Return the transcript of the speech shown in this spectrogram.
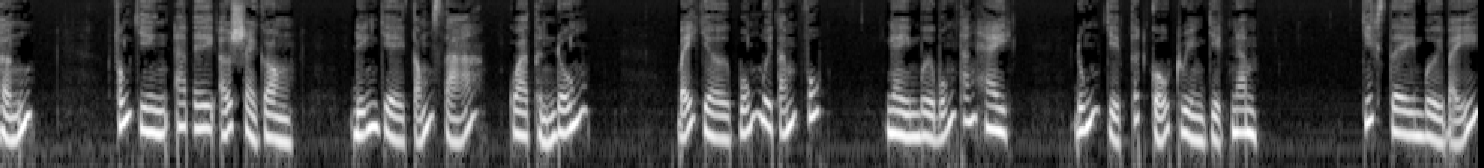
Khẩn. Phóng viên ab ở Sài Gòn Điện về tổng xã qua thỉnh đốn. 7 giờ 48 phút Ngày 14 tháng 2 Đúng dịp Tết cổ truyền Việt Nam. Chiếc C-17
